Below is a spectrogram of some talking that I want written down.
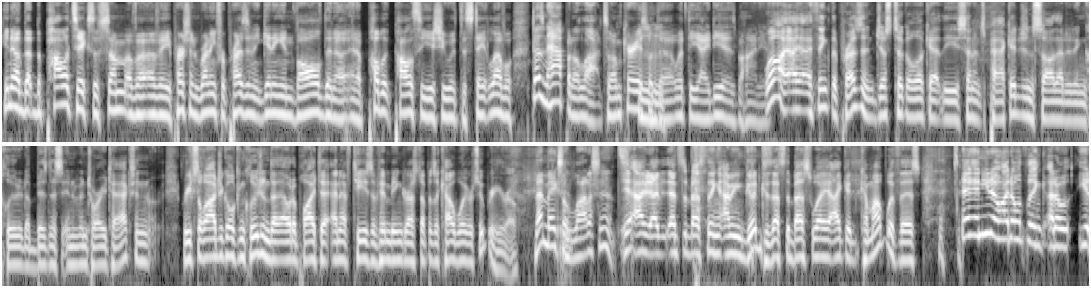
you know the, the politics of some of a, of a person running for president getting involved in a in a public policy issue at the state level doesn't happen a lot. So I'm curious what the what the idea is behind it. Well, I, I think the president just took a look at the Senate's package and saw that it included a business inventory tax and reached a logical conclusion that that would apply to NFTs of him being dressed up as a cowboy or superhero. that makes a lot of sense. Yeah, I, I, that's the best thing. I mean, good because that's the best way I could come up with this. and, and you know, I don't think I don't. You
